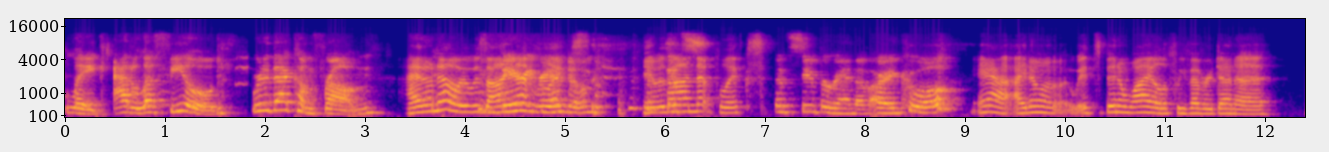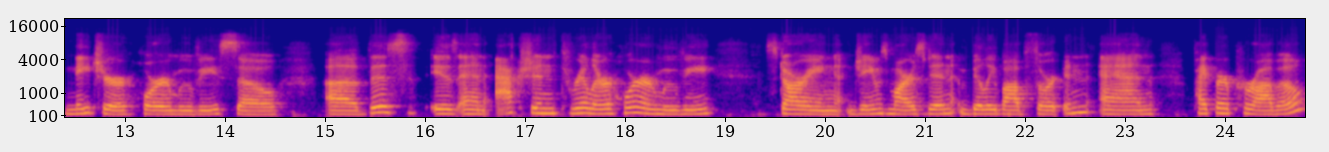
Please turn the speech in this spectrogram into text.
like out of left field. Where did that come from? I don't know. It was on Very Netflix. random. It was on Netflix. That's super random. All right, cool. Yeah, I don't. It's been a while if we've ever done a nature horror movie. So, uh, this is an action thriller horror movie starring James Marsden, Billy Bob Thornton, and Piper Perabo.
